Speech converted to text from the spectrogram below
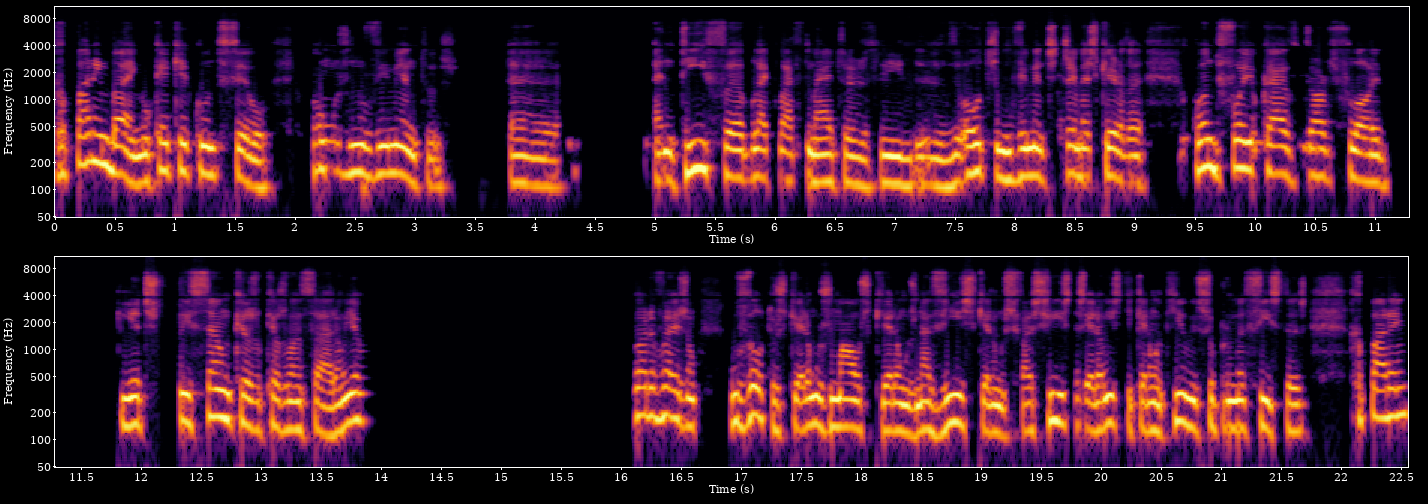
reparem bem o que é que aconteceu com os movimentos uh, Antifa, Black Lives Matter e de, de outros movimentos de extrema esquerda, quando foi o caso de George Floyd e a destruição que eles, que eles lançaram, e Agora vejam, os outros que eram os maus, que eram os nazis, que eram os fascistas, que eram isto e que eram aquilo, e os supremacistas, reparem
